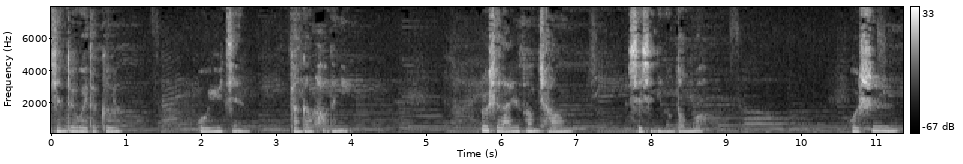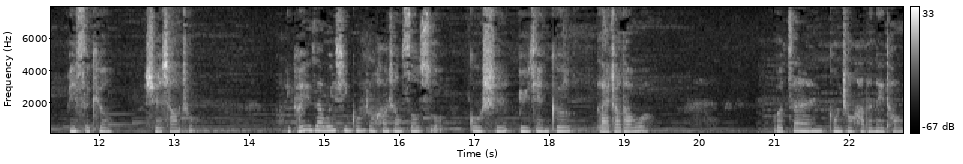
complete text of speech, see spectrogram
见对味的歌，我遇见刚刚好的你。若是来日方长，谢谢你能懂我。我是 Miss Q 学小主，你可以在微信公众号上搜索“故事遇见歌”来找到我。我在公众号的那头，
